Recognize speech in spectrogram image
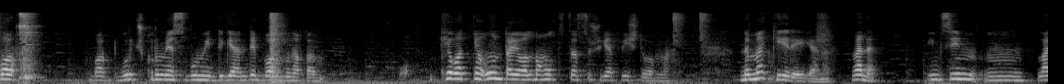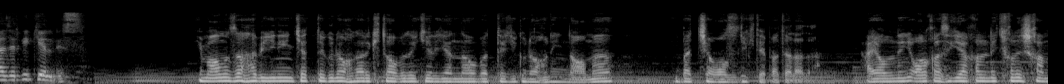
Bor bor guruch kurmasi bo'lmaydi degandek bor bunaqa. Kelayotgan o'nta ayoldan oltitasi shu gapni eshityapman nima kerak yana? Mana intim mm, lazerga keldingiz. Imom zahabiyning katta gunohlar kitobida kelgan navbatdagi gunohning nomi bachavozlik deb ataladi. Ayolning orqasiga yaqinlik qilish ham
